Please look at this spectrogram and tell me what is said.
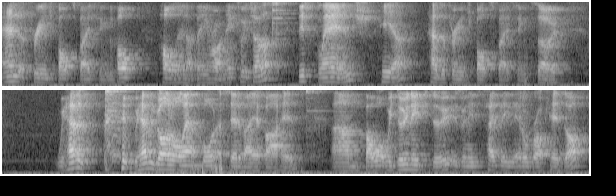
and a three-inch bolt spacing. The bolt holes end up being right next to each other. This flange here has a three-inch bolt spacing, so we haven't we haven't gone all out and bought a set of AFR heads. Um, but what we do need to do is we need to take these Edelbrock heads off.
